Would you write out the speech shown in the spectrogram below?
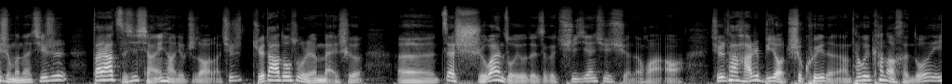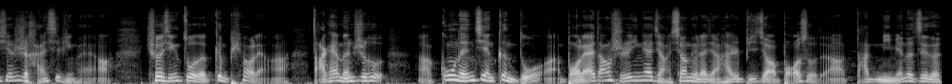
什么呢？其实大家仔细想一想就知道了。其实绝大多数人买车，呃，在十万左右的这个区间去选的话啊，其实他还是比较吃亏的啊。他会看到很多的一些日韩系品牌啊，车型做的更漂亮啊，打开门之后啊，功能键更多啊。宝来当时应该讲相对来讲还是比较保守的啊，它里面的这个。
